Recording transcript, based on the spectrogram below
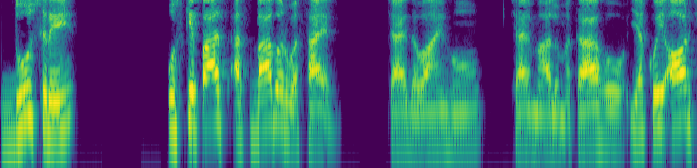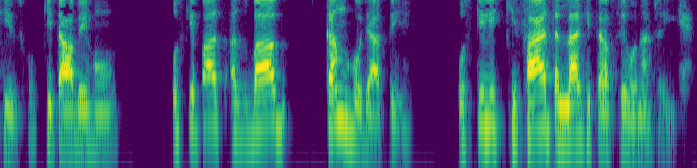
دوسرے، اس کے پاس اسباب اور وسائل، چاہے دوائیں ہوں، چاہے معلومتا ہو یا کوئی اور چیز ہو، کتابیں ہوں، اس کے پاس اسباب کم ہو جاتے ہیں۔ اس کے لیے کفایت اللہ کی طرف سے ہونا چاہیے۔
